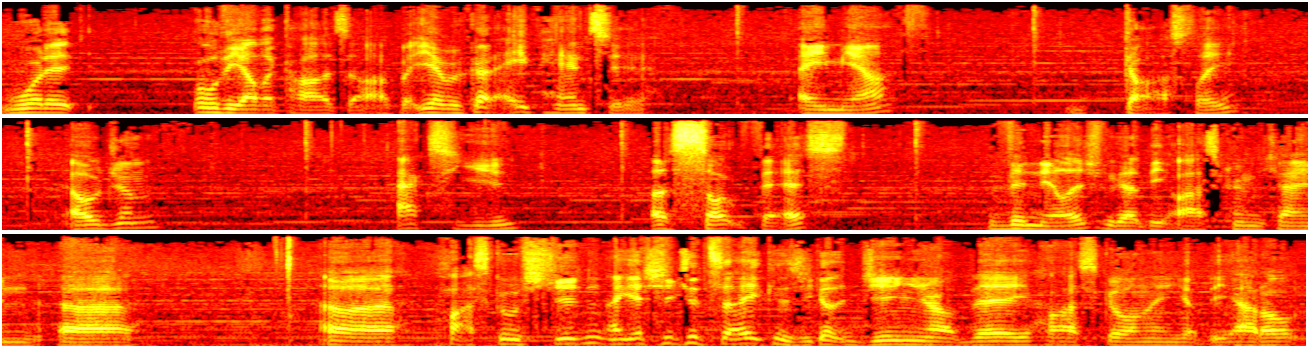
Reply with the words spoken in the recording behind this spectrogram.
what it all the other cards are. But yeah, we've got a Pansear, a Meowth, Gastly, Eldrum, Axew, Assault Vest, Vanillish. We got the ice cream cone uh, uh, high school student, I guess you could say, because you got the junior up there, high school, and then you got the adult.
